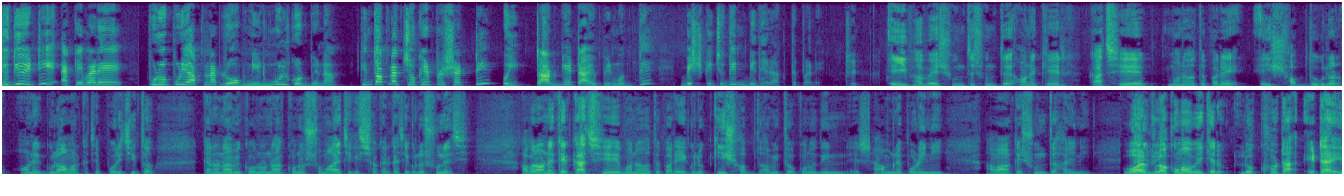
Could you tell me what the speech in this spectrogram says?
যদিও এটি একেবারে পুরোপুরি আপনার রোগ নির্মূল করবে না, কিন্তু আপনার চোখের প্রেশারটি ওই টার্গেট আইপির মধ্যে বেশ কিছুদিন বেঁধে রাখতে পারে। এইভাবে শুনতে শুনতে অনেকের কাছে মনে হতে পারে এই শব্দগুলোর অনেকগুলো আমার কাছে পরিচিত, কেননা আমি কোনো না কোনো সময় চিকিৎসকের কাছে এগুলো শুনেছি। আবার অনেকের কাছে মনে হতে পারে এগুলো কি শব্দ? আমি তো কোনোদিন এর সামনে পড়িনি, আমাকে শুনতে হয়নি। ওয়ার্ল্ড গ্লকোমা উইকের লক্ষ্যটা এটাই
